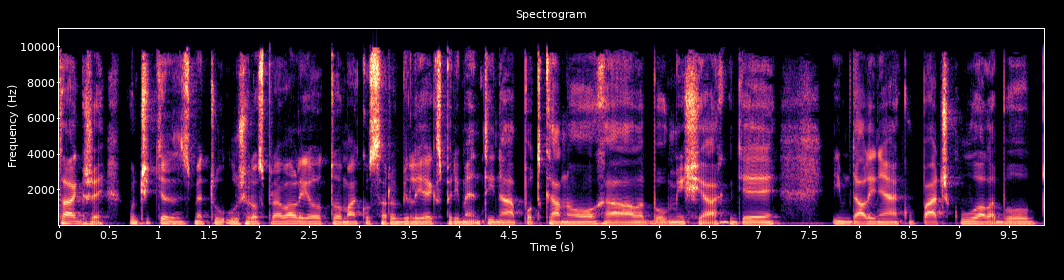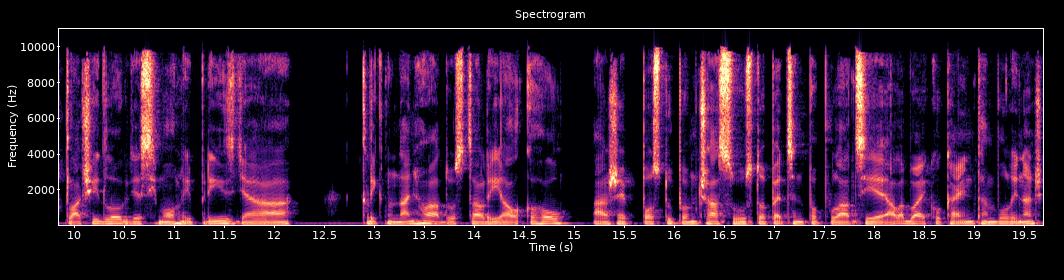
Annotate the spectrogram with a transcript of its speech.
Takže určite sme tu už rozprávali o tom, ako sa robili experimenty na potkanoch alebo myšiach, kde im dali nejakú pačku alebo tlačidlo, kde si mohli prísť a kliknúť na ňo a dostali alkohol a že postupom času 100% populácie, alebo aj kokain tam bol inač,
